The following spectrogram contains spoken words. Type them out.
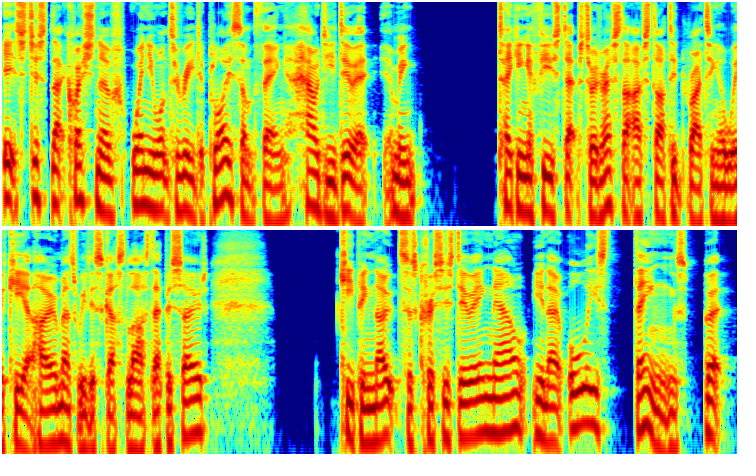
it's just that question of when you want to redeploy something, how do you do it? I mean, taking a few steps to address that, I've started writing a wiki at home, as we discussed last episode, keeping notes as Chris is doing now, you know, all these things, but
